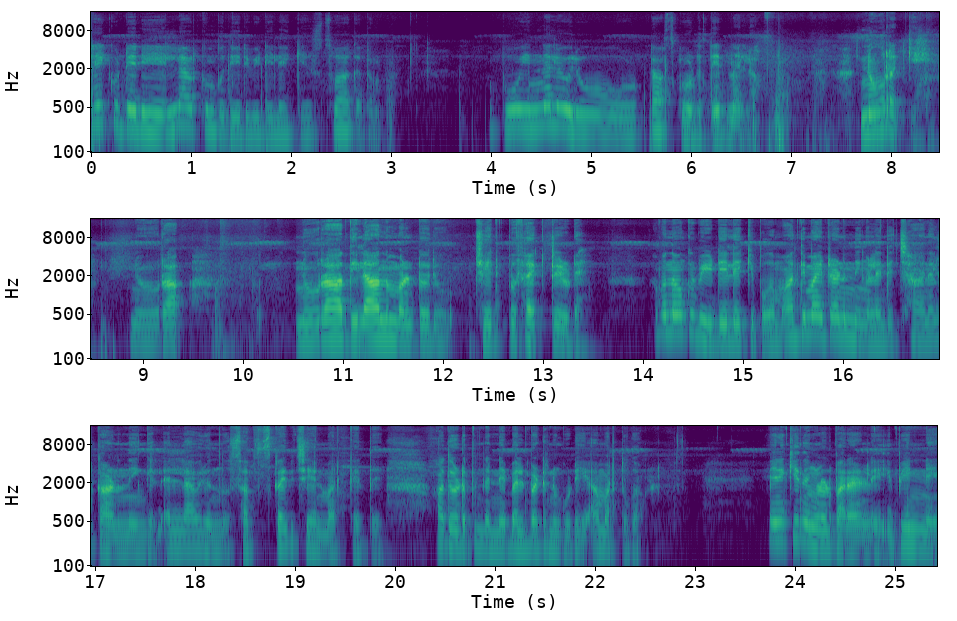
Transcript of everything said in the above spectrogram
ഹായ് കുട്ടികളെ എല്ലാവർക്കും പുതിയൊരു വീഡിയോയിലേക്ക് സ്വാഗതം. അപ്പോൾ ഇന്നലെ ഒരു ടാസ്ക് കൊടുത്തിരുന്നല്ലോ. നൂറയ്ക്ക്. നൂറ നൂറാദില എന്നും പറഞ്ഞിട്ടൊരു ചെരുപ്പ് ഫാക്ടറിയുടെ. അപ്പോൾ നമുക്ക് വീഡിയോയിലേക്ക് പോകാം. ആദ്യമായിട്ടാണ് നിങ്ങൾ എന്റെ ചാനൽ കാണുന്നതെങ്കിൽ എല്ലാവരും ഒന്ന് സബ്സ്ക്രൈബ് ചെയ്യാൻ മറക്കരുത്. അതോടൊപ്പം തന്നെ ബെൽ ബട്ടണും കൂടി അമർത്തുക. എനിക്ക് നിങ്ങളോട് പറയാനുള്ളത് പിന്നെ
